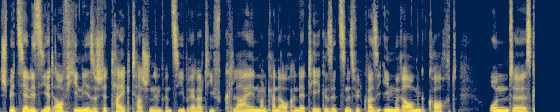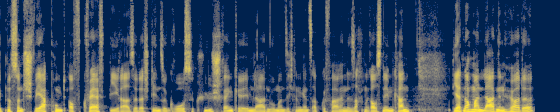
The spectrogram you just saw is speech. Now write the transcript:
spezialisiert auf chinesische Teigtaschen im Prinzip, relativ klein. Man kann da auch an der Theke sitzen. Es wird quasi im Raum gekocht und äh, es gibt noch so einen Schwerpunkt auf Craft Beer. Also da stehen so große Kühlschränke im Laden, wo man sich dann ganz abgefahrene Sachen rausnehmen kann. Die hat noch mal einen Laden in Hörde,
